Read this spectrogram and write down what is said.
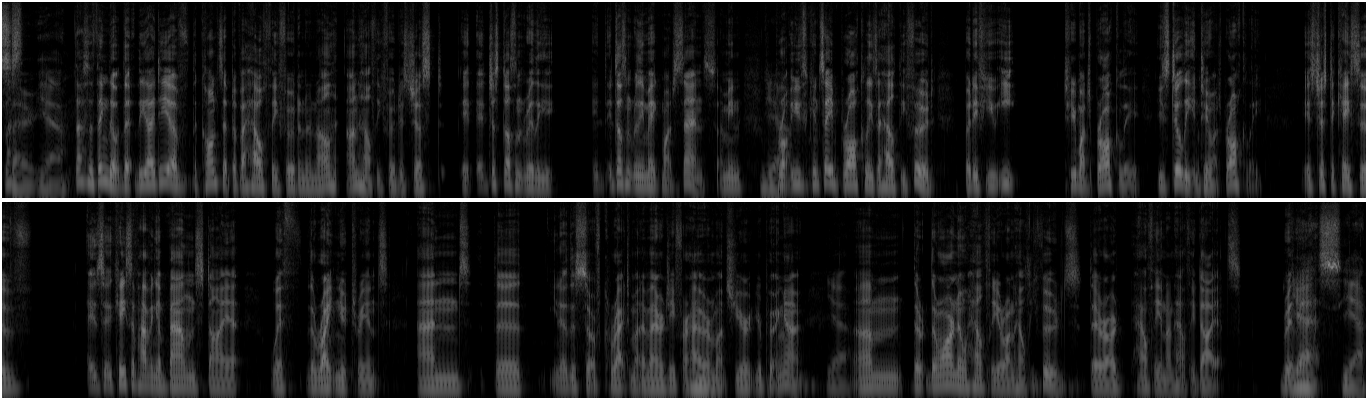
That's- So yeah. that's the thing though. The, the idea of the concept of a healthy food and an un- unhealthy food is just it, it just doesn't really it, it doesn't really make much sense. I mean, Yeah. bro- you can say broccoli is a healthy food, but if you eat too much broccoli, you're still eating too much broccoli. It's just a case of it's a case of having a balanced diet with the right nutrients and the you know the sort of correct amount of energy for however Mm. much you're you're putting out. yeah. Um, there there are no healthy or unhealthy foods. There are healthy and unhealthy diets. Really. Yes, yeah.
